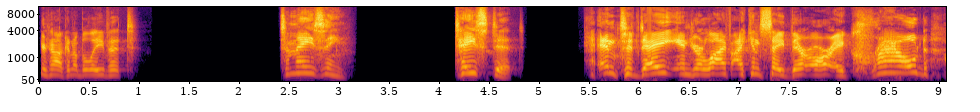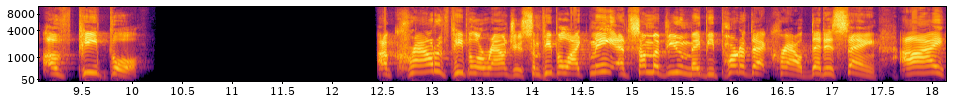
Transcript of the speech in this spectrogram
You're not going to believe it. It's amazing. Taste it. And today in your life, I can say there are a crowd of people. A crowd of people around you, some people like me, and some of you may be part of that crowd that is saying, I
